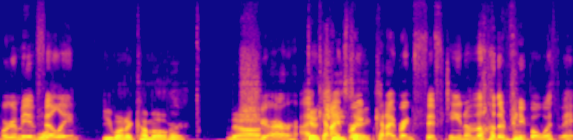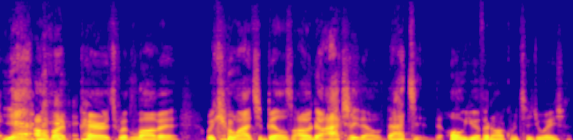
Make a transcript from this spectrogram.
we're gonna be in Philly. You want to come over? No. Sure. I, can I bring cheesesteak? can I bring 15 of the other people with me? Yeah. Oh, my parents would love it. We can watch Bills. Oh no, actually no. that's oh, you have an awkward situation.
